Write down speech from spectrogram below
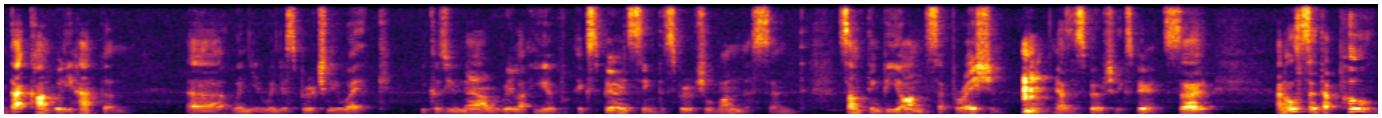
that can't really happen uh, when you when you're spiritually awake because you now realize you're experiencing the spiritual oneness and something beyond separation as a spiritual experience. So, and also that pull.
